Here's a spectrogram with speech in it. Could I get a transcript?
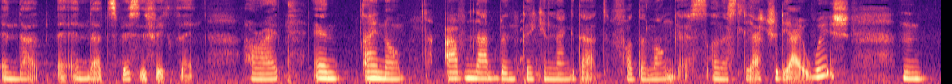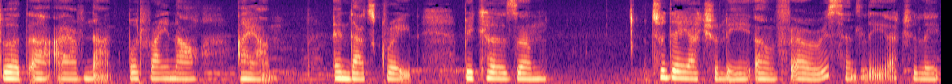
in that in that specific thing all right and i know i've not been thinking like that for the longest honestly. Actually i wish mm, but uh, i have not. But right now i am. And that's great because um, today actually um, very recently actually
